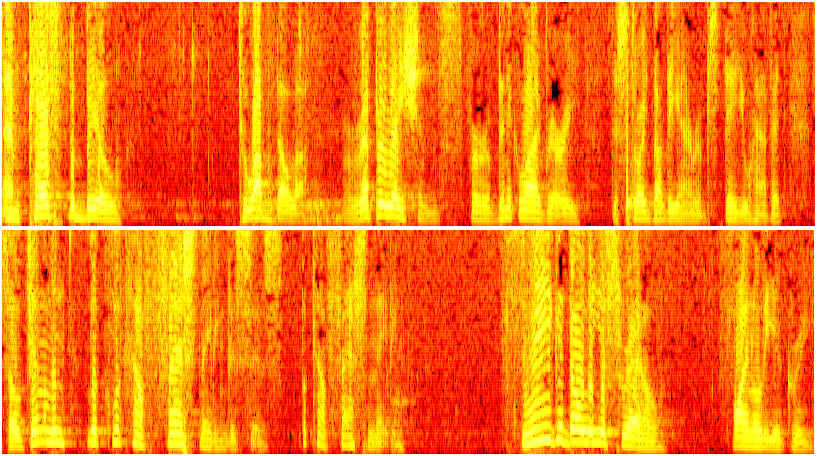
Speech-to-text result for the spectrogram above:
and pass the bill to Abdullah. Reparations for rabbinic library destroyed by the Arabs. There you have it. So, gentlemen, look, look how fascinating this is. Look how fascinating. Three Gedolei Israel finally agree.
